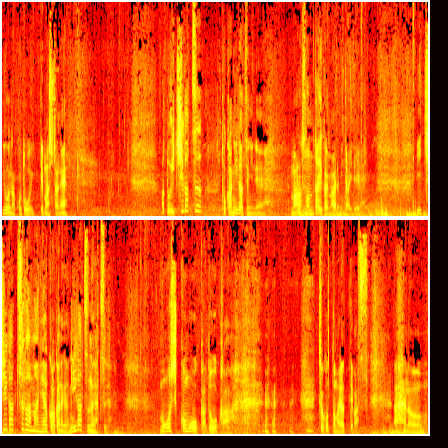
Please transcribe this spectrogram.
ようなことを言ってましたね。あと1月とか2月にね、マラソン大会もあるみたいで、1月は間に合うかわかんないけど、2月のやつ、申し込もうかどうか ちょこっと迷ってます。あの、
